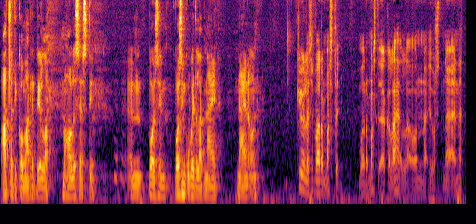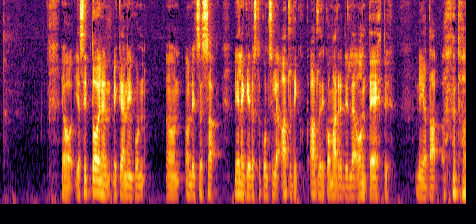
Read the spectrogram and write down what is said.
Atletico Madridilla mahdollisesti. En, voisin, voisin kuvitella, että näin, näin on. kyllä se varmasti, varmasti aika lähellä on just näin, että Joo, ja sitten toinen, mikä niin kun on, on itse asiassa mielenkiintoista, kun sille Atletico, Madridille on tehty, niin jota toi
